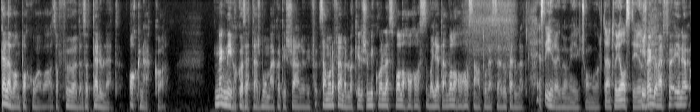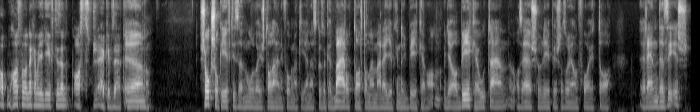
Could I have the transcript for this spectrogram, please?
tele van pakolva az a föld, az a terület aknákkal, meg még a kazettás bombákat is rálövi. Számomra felmerül a kérdés, hogy mikor lesz valaha, hasz, vagy egyáltalán valaha használható lesz ez a terület. Ezt években mérik Csongor. Tehát, hogy azt érzi. Években, mert én, ha azt mondod nekem, hogy egy évtized, azt elképzelhető. Sok-sok évtized múlva is találni fognak ilyen eszközöket, bár ott tartanám már egyébként, hogy béke van. Ugye a béke után az első lépés az olyan fajta rendezés,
